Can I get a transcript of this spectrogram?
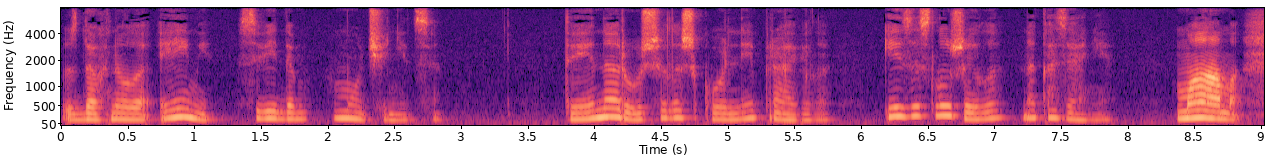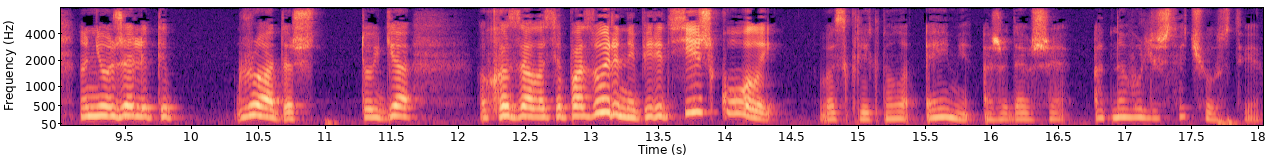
вздохнула Эми с видом мученицы. «Ты нарушила школьные правила и заслужила наказание». «Мама, ну неужели ты рада, что я оказалась опозоренной перед всей школой?» воскликнула Эми, ожидавшая одного лишь сочувствия.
